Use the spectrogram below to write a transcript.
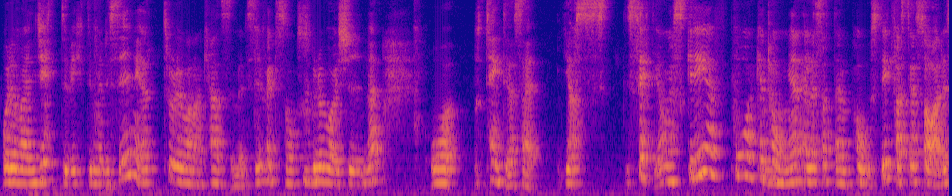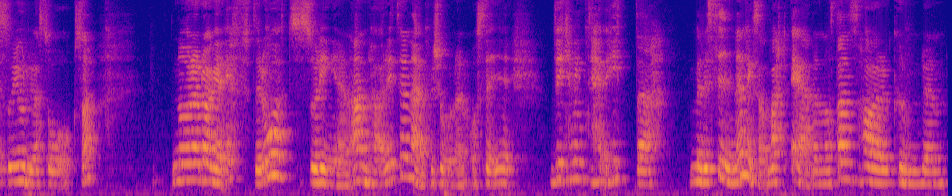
Och det var en jätteviktig medicin. Jag tror det var någon cancermedicin faktiskt som också Mm. skulle vara i kylen. Och då tänkte jag så här, jag sätter, om jag skrev på kartongen eller satte en post-it, fast jag sa det så gjorde jag så också. Några dagar efteråt så ringer en anhörig till den här personen och säger vi kan inte hitta medicinen liksom. Vart är den någonstans? Har kunden,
